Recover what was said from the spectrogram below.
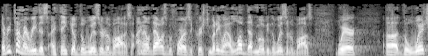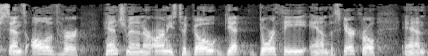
Every time I read this, I think of The Wizard of Oz. I know that was before I was a Christian, but anyway, I love that movie, The Wizard of Oz, where uh, the witch sends all of her henchmen and her armies to go get Dorothy and the Scarecrow, and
